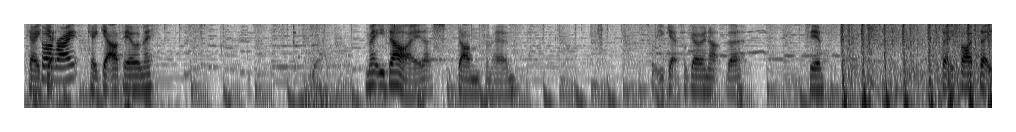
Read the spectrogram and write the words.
Okay, to get, our right. okay, get up here with me. Mate, you die. That's dumb from him. That's what you get for going up there. See him? 35, 30.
